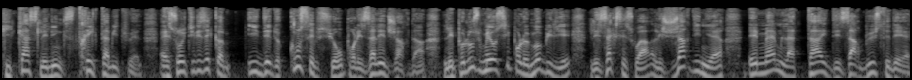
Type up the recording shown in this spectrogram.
qui casse les lignes strictes habituelles. Elles sont utilisées comme idée de conception pour les allées de jardin, les pelouses, mais aussi pour le mobilier, les accessoires, les jardinières et même la taille des arbustes et des haies.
